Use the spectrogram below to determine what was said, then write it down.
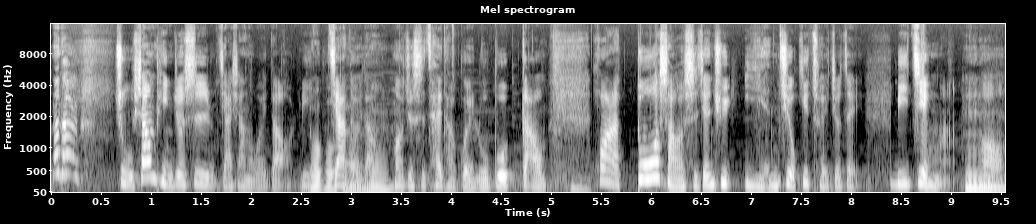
那当然。主商品就是家乡的味道，家的味道哦，就是菜头粿、萝卜糕，花了多少时间去研究？一锤就在立剑嘛，哦，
